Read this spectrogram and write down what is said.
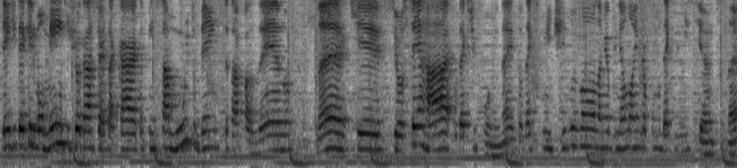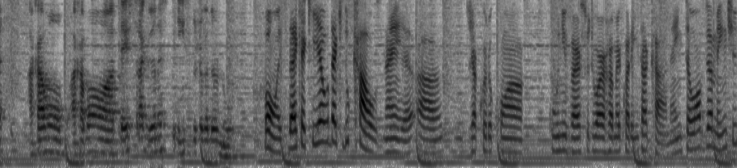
tem que ter aquele momento de jogar certa carta, pensar muito bem o que você está fazendo, né? Que se você errar, o deck te pune, né? Então decks punitivos, não, na minha opinião, não entram como decks iniciantes, né? Acabam, acabam até estragando a experiência do jogador novo. Bom, esse deck aqui é o deck do caos, né? É, de acordo com, a, com o universo de Warhammer 40k, né? Então, obviamente,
